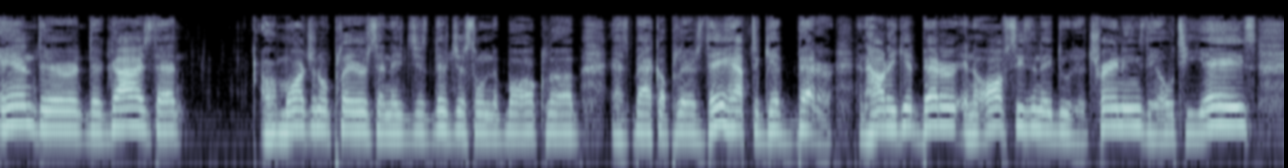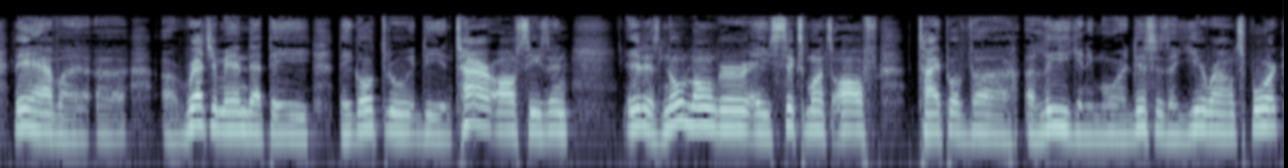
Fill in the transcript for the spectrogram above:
and their, their guys that are marginal players and they just they're just on the ball club as backup players. They have to get better. And how they get better in the off season they do their trainings the otas they have a, a, a regimen that they they go through the entire off season. It is no longer a six months off type of uh, a league anymore. This is a year-round sport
